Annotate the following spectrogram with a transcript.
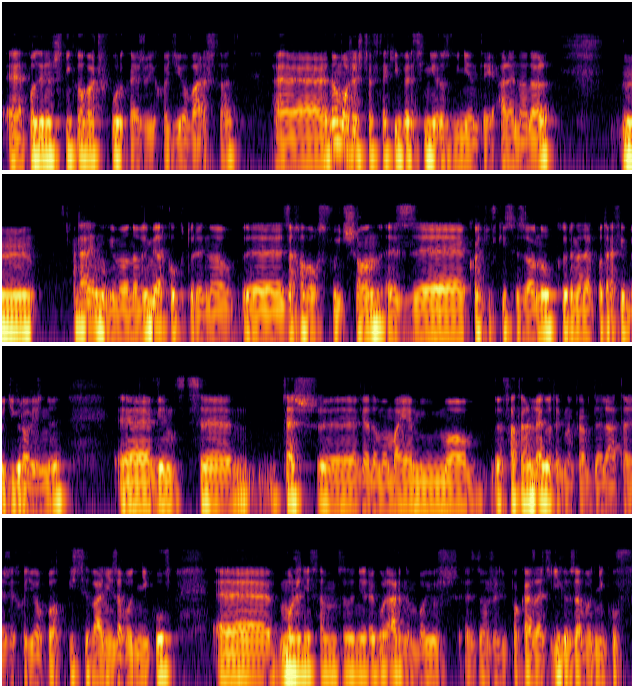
e, podręcznikowa czwórka, jeżeli chodzi o warsztat. E, No może jeszcze w takiej wersji nierozwiniętej, ale nadal. Mm, Dalej mówimy o Nowym Jorku, który no, e, zachował swój trzon z końcówki sezonu, który nadal potrafi być groźny. E, Więc e, też e, wiadomo, Miami mimo fatalnego tak naprawdę lata, jeżeli chodzi o podpisywanie zawodników, może nie w samym sezonie regularnym, bo już zdążyli pokazać, ilu zawodników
